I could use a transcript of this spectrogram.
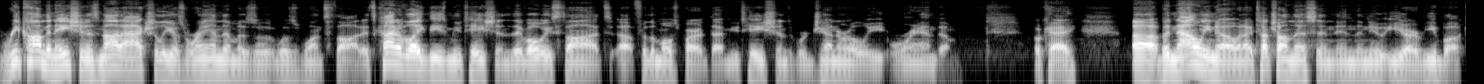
Recombination is not actually as random as was once thought. It's kind of like these mutations. They've always thought uh, for the most part that mutations were generally random Okay. Uh, but now we know, and I touch on this in, in the new ERV book,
